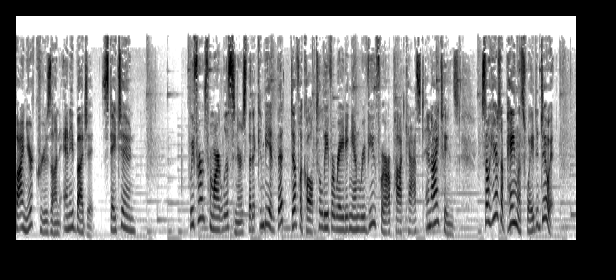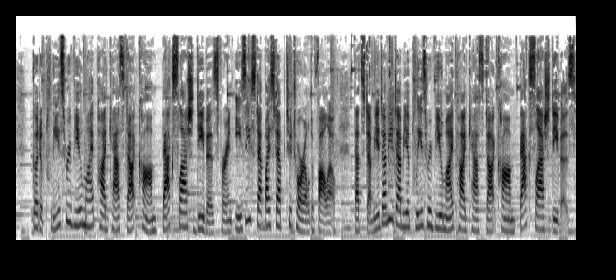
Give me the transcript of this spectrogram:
Find your cruise on any budget. Stay tuned. We've heard from our listeners that it can be a bit difficult to leave a rating and review for our podcast in iTunes. So here's a painless way to do it. Go to pleasereviewmypodcast.com backslash divas for an easy step-by-step tutorial to follow. That's www.pleasereviewmypodcast.com backslash divas.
